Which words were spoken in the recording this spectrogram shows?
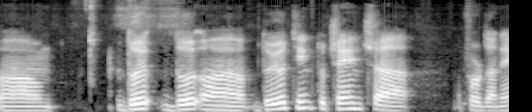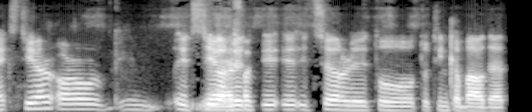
um, do do uh, do you think to change for the next year, or it's yeah, early? But... It's early to to think about that.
